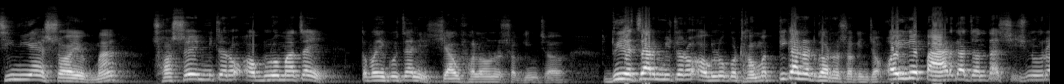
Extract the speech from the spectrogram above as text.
चिनिया सहयोगमा छ सय मिटर अग्लोमा चाहिँ तपाईँको चाहिँ नि स्याउ फलाउन सकिन्छ। दुई हजार मिटर अग्लोको ठाउँमा पिकानट गर्न सकिन्छ। अहिले पाहाडका जनता सिस्नु र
